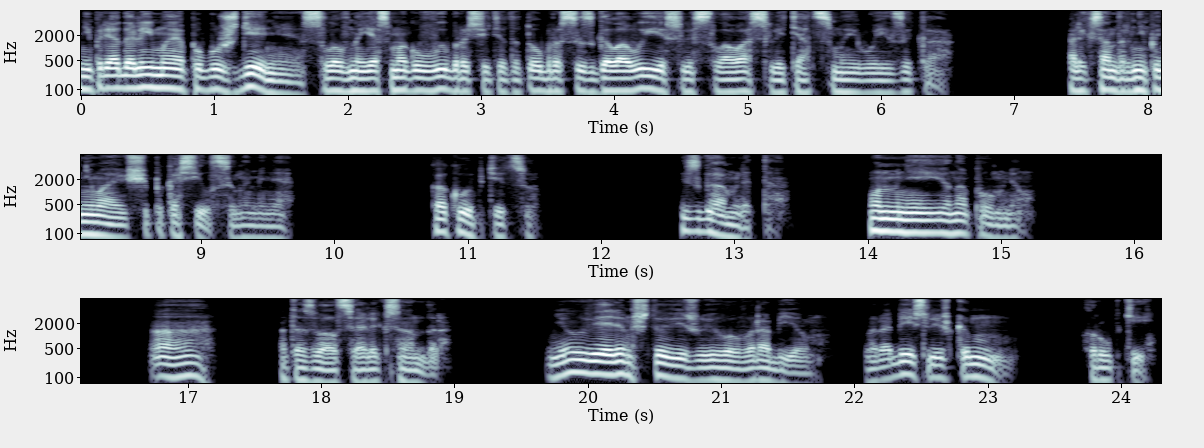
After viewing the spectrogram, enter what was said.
непреодолимое побуждение, словно я смогу выбросить этот образ из головы, если слова слетят с моего языка. Александр непонимающе покосился на меня. «Какую птицу?» «Из Гамлета. Он мне ее напомнил». «А, — отозвался Александр. «Не уверен, что вижу его воробьем. Воробей слишком хрупкий».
